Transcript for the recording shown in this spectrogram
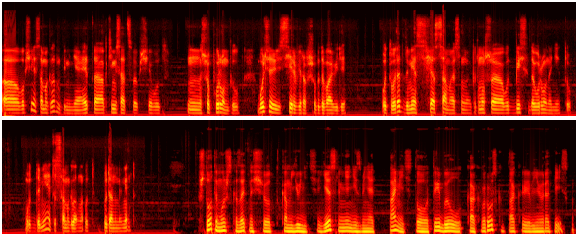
А, вообще, самое главное для меня это оптимизация вообще, вот, чтобы урон был. Больше серверов, чтобы добавили. Вот, вот это для меня сейчас самое основное, потому что вот бесит, когда урона нету. Вот для меня это самое главное вот в данный момент. Что ты можешь сказать насчет комьюнити? Если мне не изменяет память, то ты был как в русском, так и в европейском.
